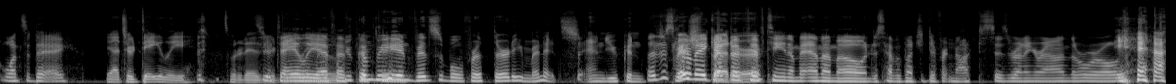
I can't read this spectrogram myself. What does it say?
once a day. Yeah, it's your daily. That's what it is. It's your daily move. FF You can be invincible for 30 minutes and you can They're just fish gonna make better. FF15 an MMO and just have a bunch of different Noctises running around the world. Yeah.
